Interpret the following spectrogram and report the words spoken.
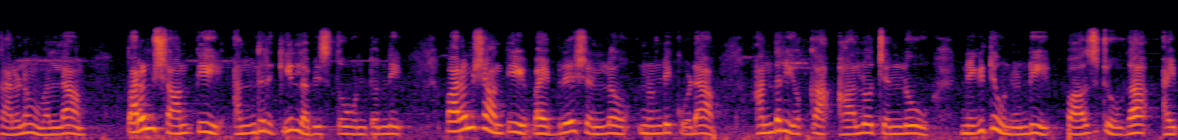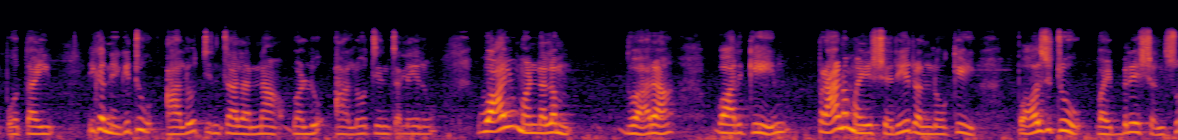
కారణం వల్ల పరం శాంతి అందరికీ లభిస్తూ ఉంటుంది. పరం శాంతి వైబ్రేషన్లో నుండి కూడా అందరి యొక్క ఆలోచనలు నెగిటివ్ నుండి పాజిటివ్గా అయిపోతాయి. ఇక నెగిటివ్ ఆలోచించాలన్నా వాళ్ళు ఆలోచించలేరు. వాయుమండలం ద్వారా వారికి ప్రాణమయ శరీరంలోకి పాజిటివ్ వైబ్రేషన్స్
